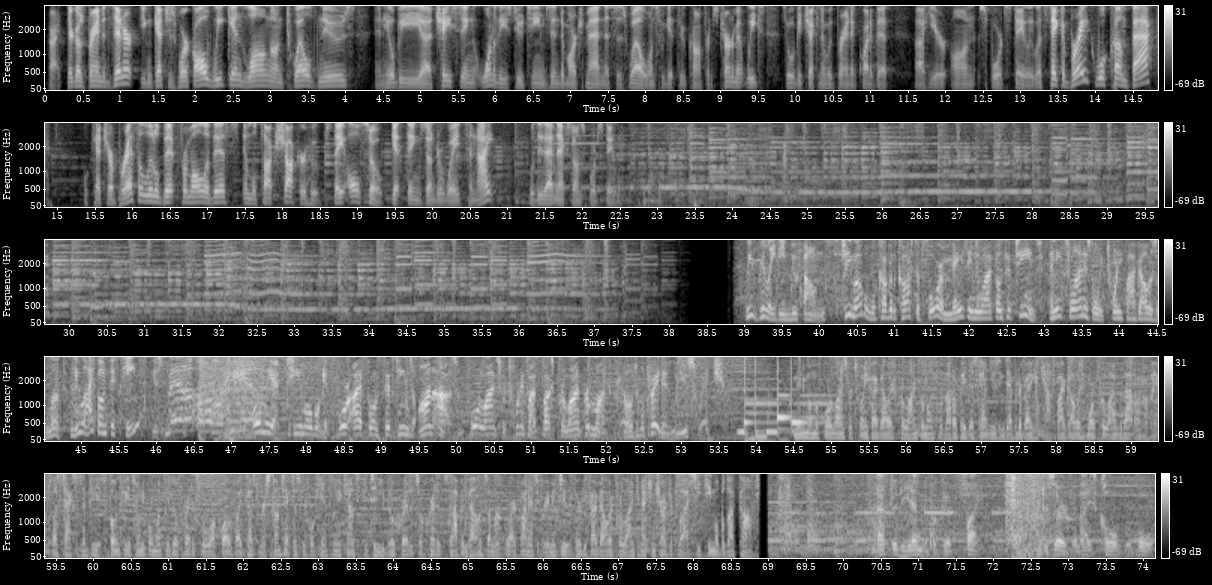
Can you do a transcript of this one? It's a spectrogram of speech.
All right, there goes Brandon Zinner. You can catch his work all weekend long on 12 News and he'll be uh, chasing one of these two teams into March Madness as well once we get through conference tournament weeks. So we'll be checking in with Brandon quite a bit uh, here on Sports Daily. Let's take a break. We'll come back. We'll catch our breath a little bit from all of this, and we'll talk Shocker Hoops. They also get things underway tonight. We'll do that next on Sports Daily. We really need new phones. T Mobile will cover the cost of four amazing new iPhone 15s, and each line is only $25 a month. New iPhone 15s? Only at T Mobile get four iPhone 15s on us and four lines for 25 bucks per line per month with eligible trade in when you switch. Minimum of four lines for $25 per line per month with auto pay discount using debit or bank account. $5 more per line without auto pay, plus taxes and fees. Phone fee at 24 monthly bill credits for all well qualified customers. Contact us before canceling account to continue bill credits or credit stop and balance on required finance agreement due. $35 per line connection charge apply. Ctmobile.com. After the end of a good fight, you deserve an ice cold reward.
